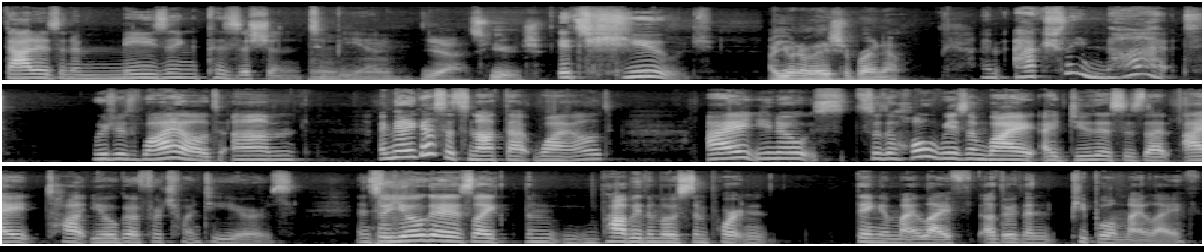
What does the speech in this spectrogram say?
That is an amazing position to be in. Yeah, it's huge. It's huge. Are you in a relationship right now? I'm actually not, which is wild. Um, I mean, I guess it's not that wild. I, you know, so the whole reason why I do this is that I taught yoga for 20 years. And so yoga is like the, probably the most important thing in my life, other than people in my life.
